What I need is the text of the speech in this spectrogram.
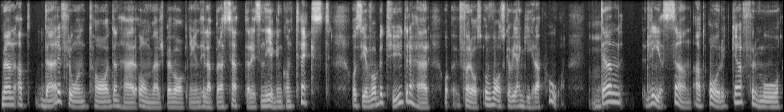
Men att därifrån ta den här omvärldsbevakningen till att börja sätta det i sin egen kontext och se vad betyder det här för oss och vad ska vi agera på? Mm. Den resan, att orka, förmå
